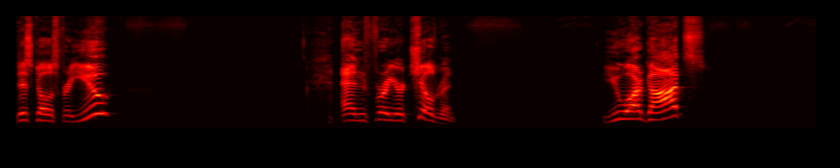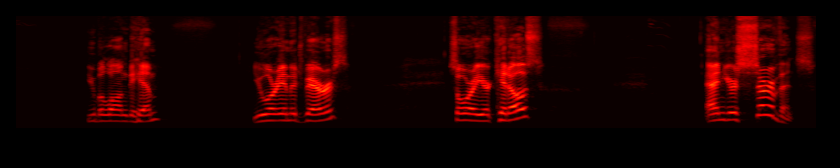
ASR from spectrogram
This goes for you and for your children. You are God's, you belong to Him. You are image bearers. So are your kiddos and your servants.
